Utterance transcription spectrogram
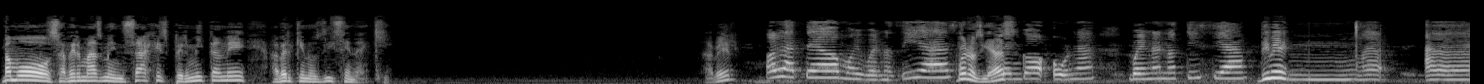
Vamos a ver más mensajes, permítanme a ver qué nos dicen aquí. A ver. Hola Teo, muy buenos días. Buenos días. Tengo una buena noticia. Dime. Mm, a- a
